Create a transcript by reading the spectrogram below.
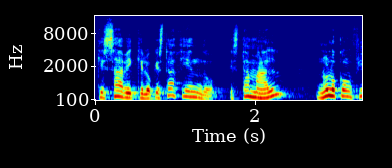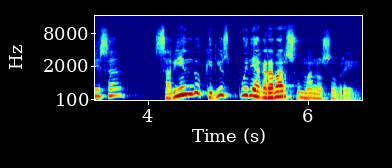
que sabe que lo que está haciendo está mal no lo confiesa sabiendo que Dios puede agravar su mano sobre él.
